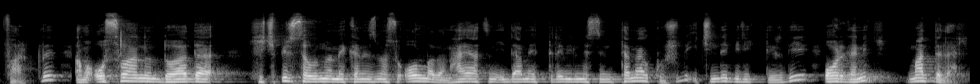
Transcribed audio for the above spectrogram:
farklı. Ama o soğanın doğada hiçbir savunma mekanizması olmadan hayatını idame ettirebilmesinin temel koşulu içinde biriktirdiği organik maddeler.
